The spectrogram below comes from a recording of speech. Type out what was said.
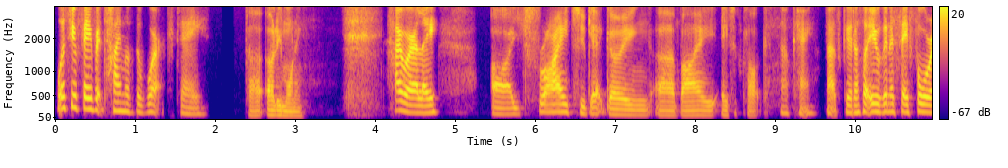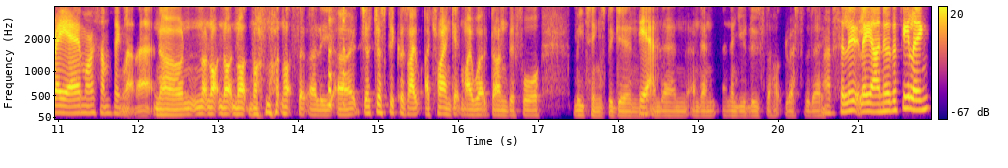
What's your favorite time of the work day? Uh, early morning. How early? I try to get going uh, by eight o'clock. Okay, that's good. I thought you were going to say four a.m. or something like that. No, not not not not not not, so early. uh, just just because I, I try and get my work done before meetings begin. Yeah, and then and then and then you lose the, the rest of the day. Absolutely, I know the feeling.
